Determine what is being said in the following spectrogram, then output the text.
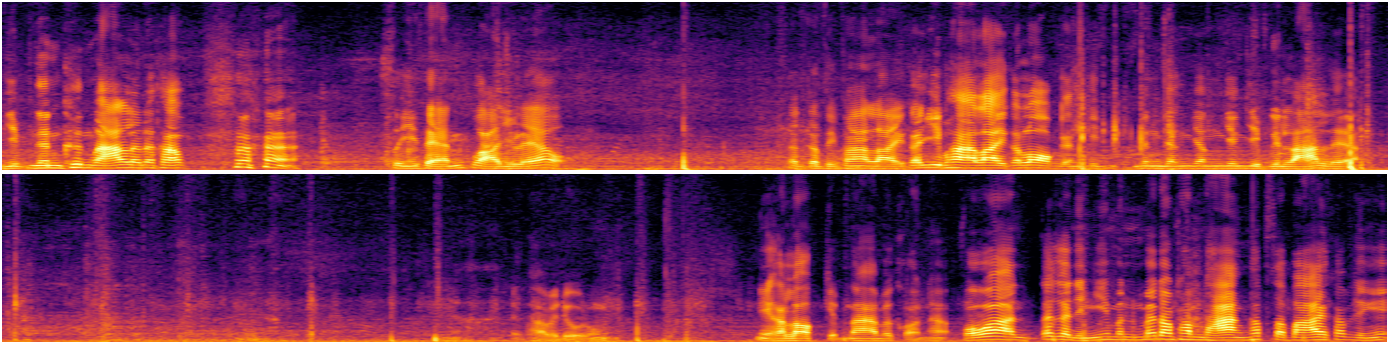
หยิบเงินครึ่งล้านแล้วนะครับสี่แสนกว่าอยู่แล้วถ้าเกิดสิบห้าไร่ก็ยี่ห้าไร่ก็ลอกยังกินยังยังยังยังหยิบเงินล้านเลยอะเดี๋ยว พาไปดูตรงนี้นี่ครับลอกเก็บหน้าไปก่อนครับเพราะว่าถ้าเกิดอย่างนี้มันไม่ต้องทำทางครับสบายครับอย่างนี้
